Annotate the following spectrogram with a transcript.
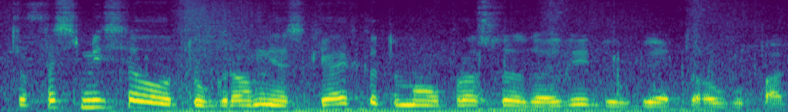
Какъв е смисъл от огромния скелет, като мога просто да дойде и да убие този глупак?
